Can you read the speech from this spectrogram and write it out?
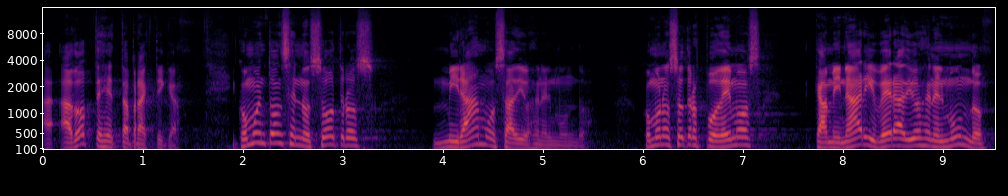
adoptes esta práctica. ¿Y cómo entonces nosotros miramos a Dios en el mundo? ¿Cómo nosotros podemos caminar y ver a Dios en el mundo?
